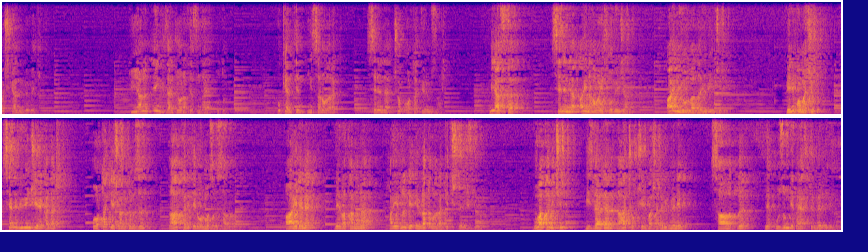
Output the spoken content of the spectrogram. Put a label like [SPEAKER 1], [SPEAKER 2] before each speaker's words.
[SPEAKER 1] Hoş geldin bebek. Dünyanın en güzel coğrafyasında hayat buldum. Bu kentin insan olarak seninle çok ortak yönümüz var. Milas'ta seninle aynı havayı soluyacağım. Aynı yollarda yürüyeceğim. Benim amacım sen büyüyünceye kadar ortak yaşantımızın daha kaliteli olmasını sağlamak. Ailene ve vatanına hayırlı bir evlat olarak yetişmeni istiyorum. Bu vatan için bizlerden daha çok şey başarabilmeni, sağlıklı ve uzun bir hayat sürmeni diliyorum.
